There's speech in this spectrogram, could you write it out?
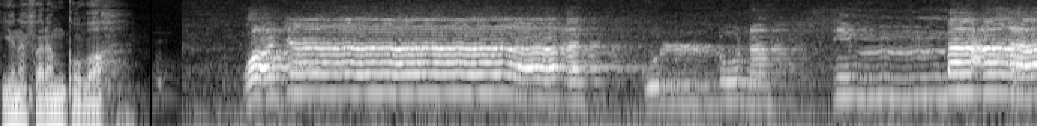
یه نفرم گواه. و كل نفس معها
